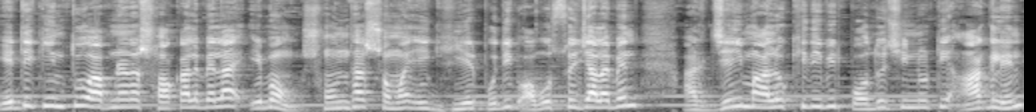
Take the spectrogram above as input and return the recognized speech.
এটি কিন্তু আপনারা সকালবেলা এবং সন্ধ্যার সময় এই ঘিয়ের প্রদীপ অবশ্যই জ্বালাবেন। আর যেই মা লক্ষ্মী দেবীর পদচিহ্নটি আঁকলেন,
